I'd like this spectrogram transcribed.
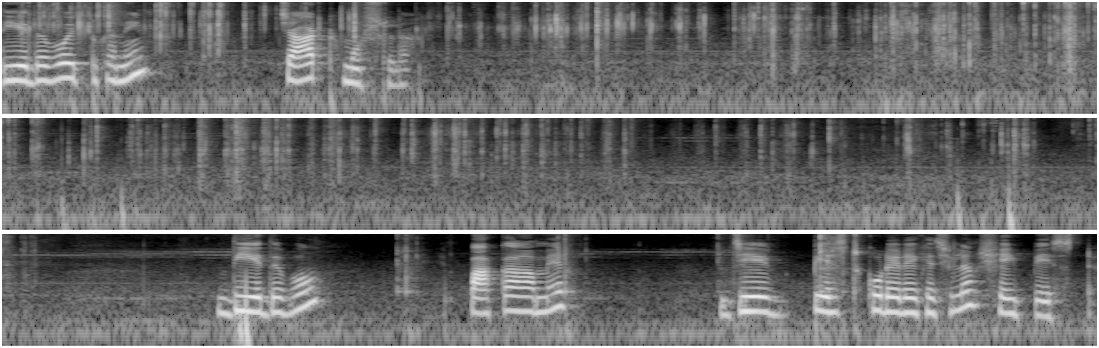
দিয়ে দেবো একটুখানি চাট মশলা। দিয়ে দেব। পাকা আমের যে পেস্ট করে রেখেছিলাম, সেই পেস্টটা।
